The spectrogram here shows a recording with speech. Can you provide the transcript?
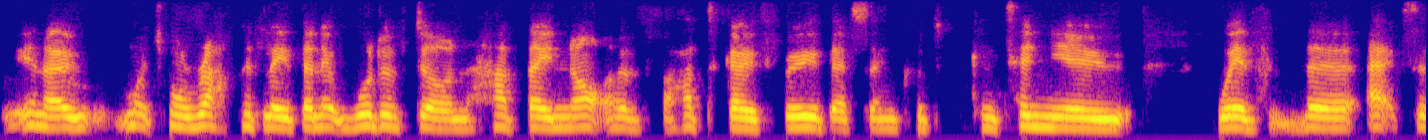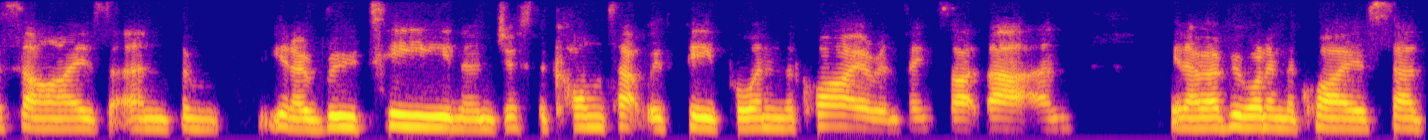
you know, much more rapidly than it would have done had they not have had to go through this and could continue with the exercise and the you know routine and just the contact with people and the choir and things like that. And you know everyone in the choir said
